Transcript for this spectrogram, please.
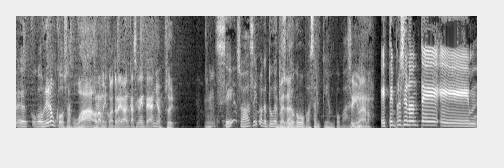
eh, ocurrieron cosas. Wow. Bueno, mis cuatro llevan casi 20 años. Sí. Sí, eso es así, para que tú Es verdad. mío, cómo pasa el tiempo, padre. Sí, mano. Esta impresionante eh,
